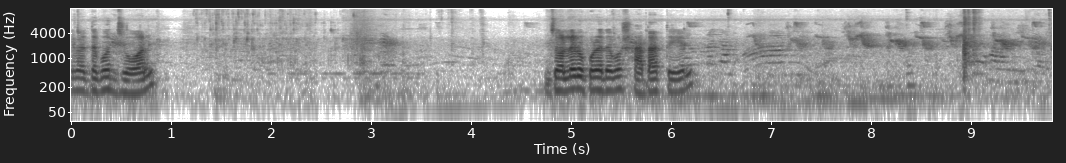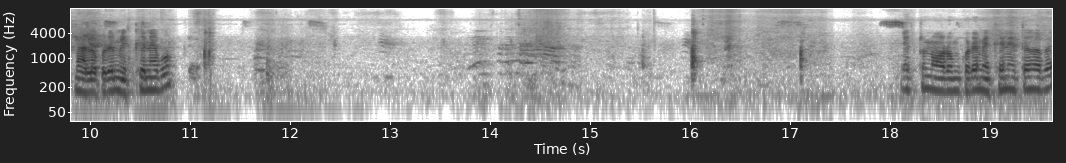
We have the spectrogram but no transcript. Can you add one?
এবার দেবো জল। জলের উপরে দেবো সাদা তেল। ভালো করে মেখে নেব। একটু নরম করে মেখে নিতে হবে।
